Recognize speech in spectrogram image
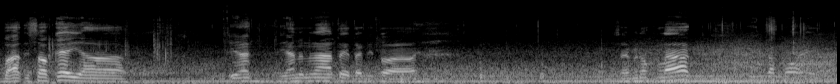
But it's okay, ah, yan, yan na natin, tag dito ah. 7 o'clock in the morning.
